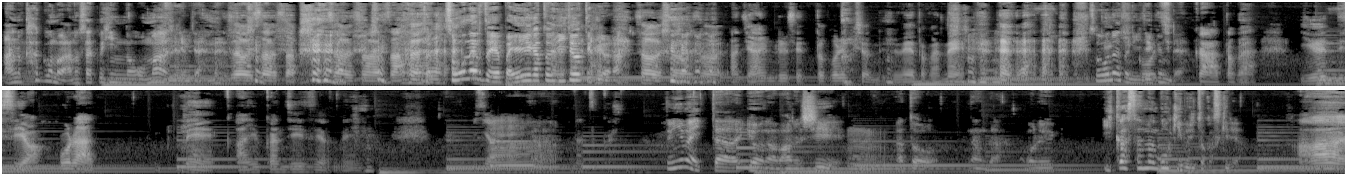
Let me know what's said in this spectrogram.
あの過去のあの作品のオマージュでみたいな。そうそうそう。そうそうそう。そうなるとやっぱ映画と似てってくるよな。そうそうそう。あ、ジャンルセットコレクションですね、とかね。そうなると似てくんだよ。か、とか言うんですよ。ほら、ねああいう感じですよね。いやー、今言ったようなのもあるしな。、うん。あと、なんだ、俺、イカサマゴキブリとか好きだよ。あ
